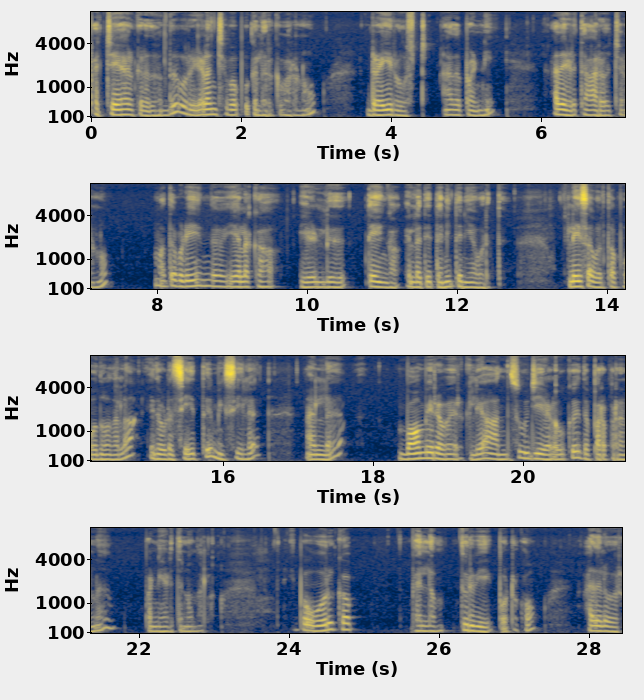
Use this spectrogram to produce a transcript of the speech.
பச்சையாக இருக்கிறது வந்து ஒரு இளஞ்சிவப்பு கலருக்கு வரணும். ட்ரை ரோஸ்ட் அதை பண்ணி அதை எடுத்து ஆற வச்சிடணும். மற்றபடி இந்த ஏலக்காய் எள் தேங்காய் எல்லாத்தையும் தனித்தனியாக வறுத்து லேசாக வறுத்தா போதும் அதெல்லாம். இதோட சேர்த்து மிக்சியில் நல்ல பாம்பே ரவை இருக்கு இல்லையா அந்த சூஜி அளவுக்கு இதை பரப்பரன்னு பண்ணி எடுத்துன்னு வந்துடலாம். இப்போ ஒரு கப் வெல்லம் துருவி போட்டிருக்கோம். அதில் ஒரு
